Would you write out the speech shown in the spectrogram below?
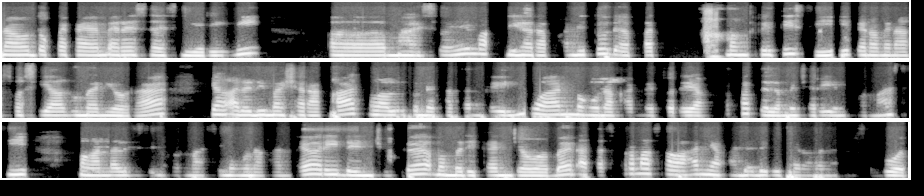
Nah, untuk PKM RSH sendiri ini, eh, mahasiswanya ma- diharapkan itu dapat mengkritisi fenomena sosial humaniora yang ada di masyarakat melalui pendekatan keilmuan, menggunakan metode yang tepat dalam mencari informasi, menganalisis informasi menggunakan teori, dan juga memberikan jawaban atas permasalahan yang ada dari fenomena tersebut.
